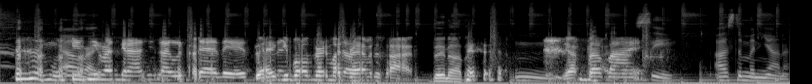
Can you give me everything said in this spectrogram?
Muchísimas gracias a ustedes. Thank you both very much for having us on. De nada. Mm. Yep. Bye bye. Sí. Hasta mañana.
